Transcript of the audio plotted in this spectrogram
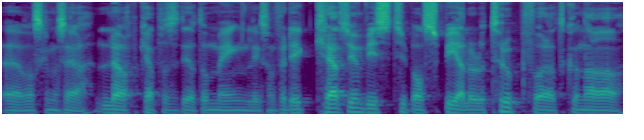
eh, vad ska man säga, löpkapacitet och mängd? Liksom? För det krävs ju en viss typ av spelare och trupp för att kunna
